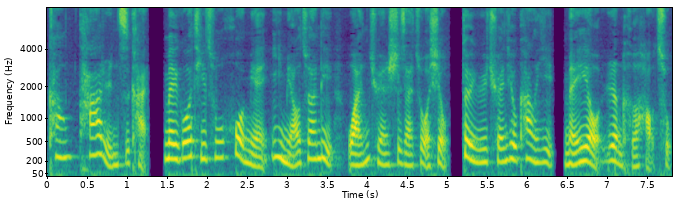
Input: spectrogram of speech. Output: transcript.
慷他人之慨。美国提出豁免疫苗专利，完全是在作秀，对于全球抗疫没有任何好处。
